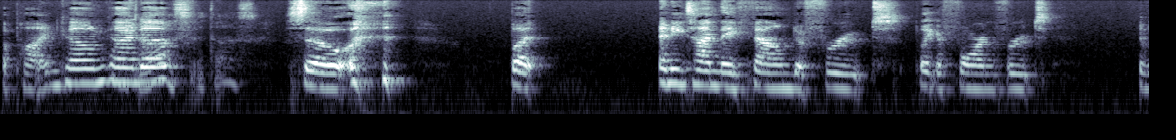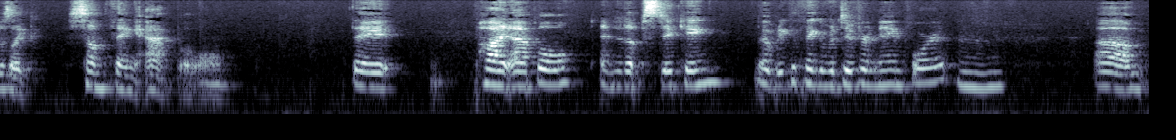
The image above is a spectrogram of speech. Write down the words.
a pine cone, kind it of. It does. So, but anytime they found a fruit, like a foreign fruit, it was like something apple. They pineapple ended up sticking. Nobody could think of a different name for it. Mm. Um,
